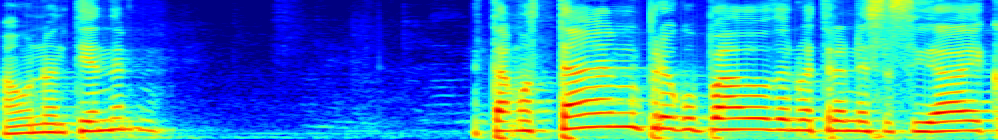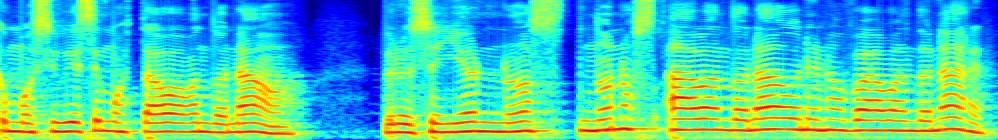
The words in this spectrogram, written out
¿aún no entienden? Estamos tan preocupados de nuestras necesidades como si hubiésemos estado abandonados, pero el Señor no nos ha abandonado ni nos va a abandonar.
